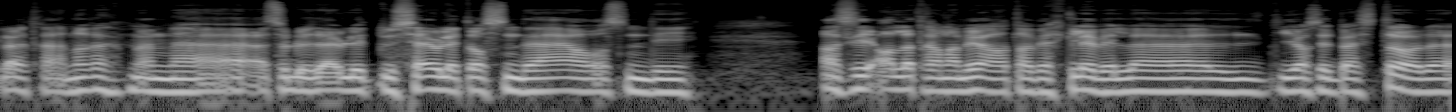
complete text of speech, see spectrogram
flere trenere. Men uh, altså, du, du, ser jo litt åssen det er, og åssen de altså, alle trenere vi har hatt, har virkelig ville gjøre sitt beste. Det,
